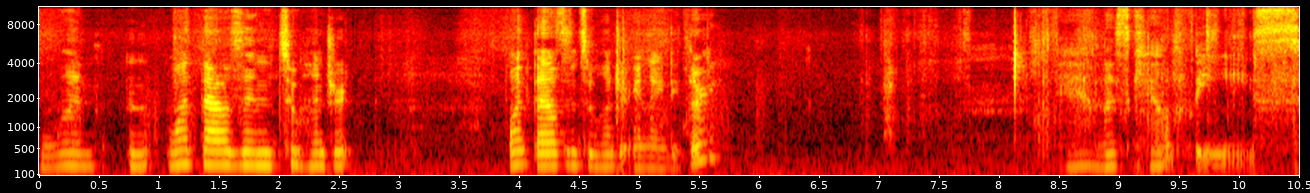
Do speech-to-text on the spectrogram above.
One one thousand two hundred 1,293. And let's count these.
